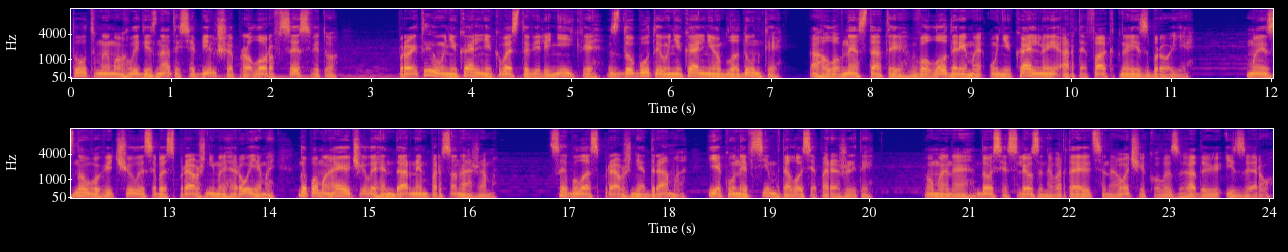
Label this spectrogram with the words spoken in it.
Тут ми могли дізнатися більше про лор Всесвіту, пройти унікальні квестові лінійки, здобути унікальні обладунки, а головне стати володарями унікальної артефактної зброї. Ми знову відчули себе справжніми героями, допомагаючи легендарним персонажам. Це була справжня драма, яку не всім вдалося пережити. У мене досі сльози навертаються на очі, коли згадую Ізеру.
